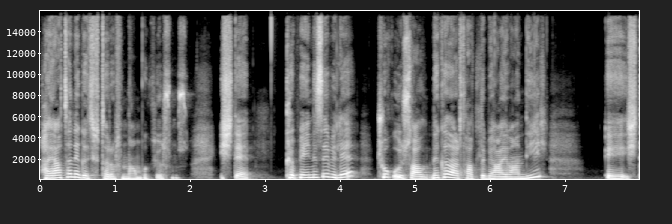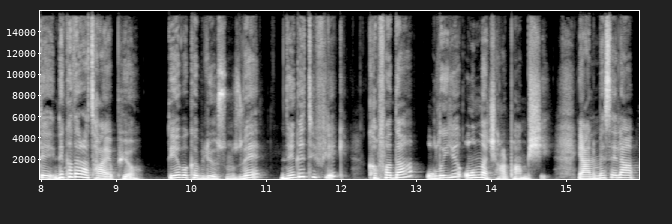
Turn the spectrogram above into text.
Hayata negatif tarafından bakıyorsunuz. İşte köpeğinize bile çok uysal ne kadar tatlı bir hayvan değil e, işte ne kadar hata yapıyor diye bakabiliyorsunuz ve negatiflik kafada olayı onunla çarpan bir şey. Yani mesela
